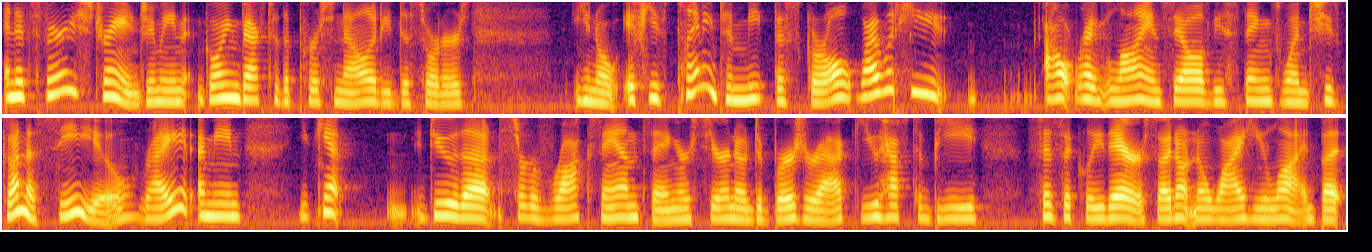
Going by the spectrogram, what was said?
And it's very strange. I mean, going back to the personality disorders, you know, if he's planning to meet this girl, why would he outright lie and say all of these things when she's gonna see you, right? I mean, you can't do that sort of Roxanne thing or Cyrano de Bergerac. You have to be physically there. So I don't know why he lied, but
